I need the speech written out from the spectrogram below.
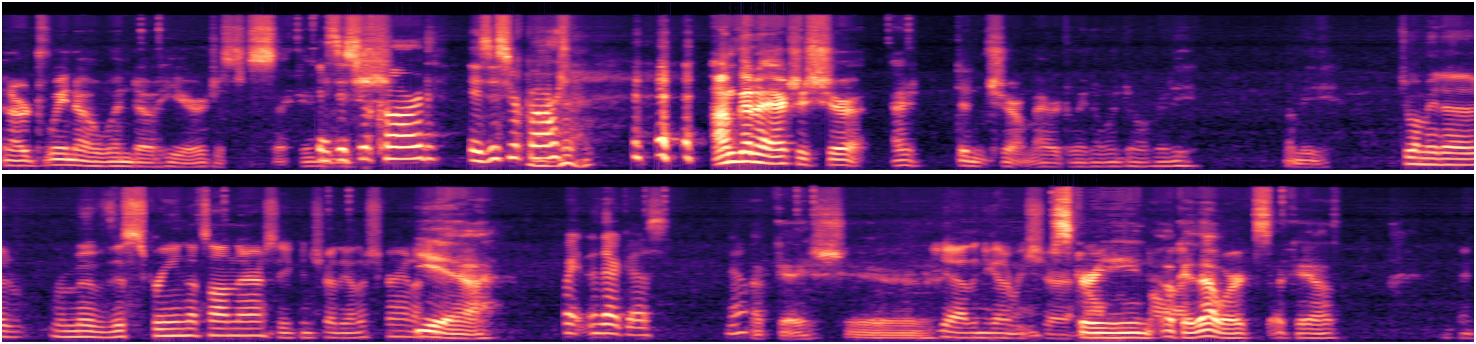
an Arduino window here. Just a second. Is this your card? Is this your card? I'm going to actually share. I didn't share my Arduino window already. Let me. Do you want me to remove this screen that's on there so you can share the other screen? Yeah. Wait, there it goes. Okay, share Yeah, then you got to reshare. it. screen. All Okay, that works. Okay, I'll Okay.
